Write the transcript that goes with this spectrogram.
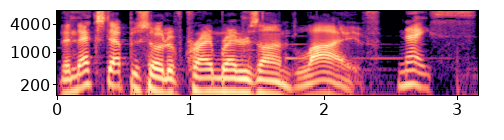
the next episode of Crime Writers on live. nice.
